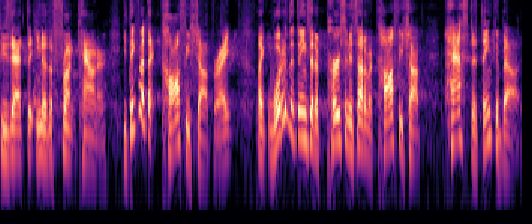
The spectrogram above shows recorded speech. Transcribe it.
who's at the, you know, the front counter. You think about that coffee shop, right? Like, what are the things that a person inside of a coffee shop has to think about?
